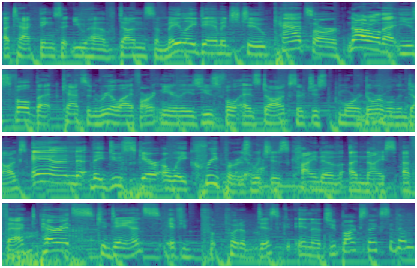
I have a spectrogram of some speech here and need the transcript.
attack things that you have done some melee damage to. Cats are not all that useful, but cats in real life aren't nearly as useful as dogs. They're just more adorable than dogs. And they do scare away creepers, which is kind of a nice effect. Parrots can dance if you put a disc in a jukebox next to them.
